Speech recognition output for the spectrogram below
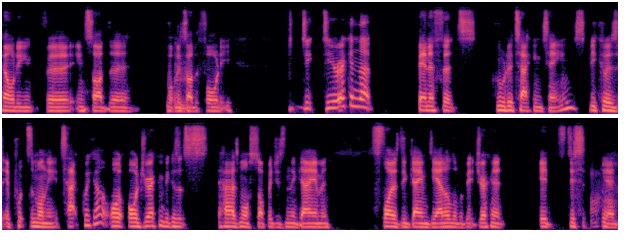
penalty for inside the well, inside mm. the forty? Do, do you reckon that benefits good attacking teams because it puts them on the attack quicker, or, or do you reckon because it has more stoppages in the game and slows the game down a little bit? Do you reckon it it's just you know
